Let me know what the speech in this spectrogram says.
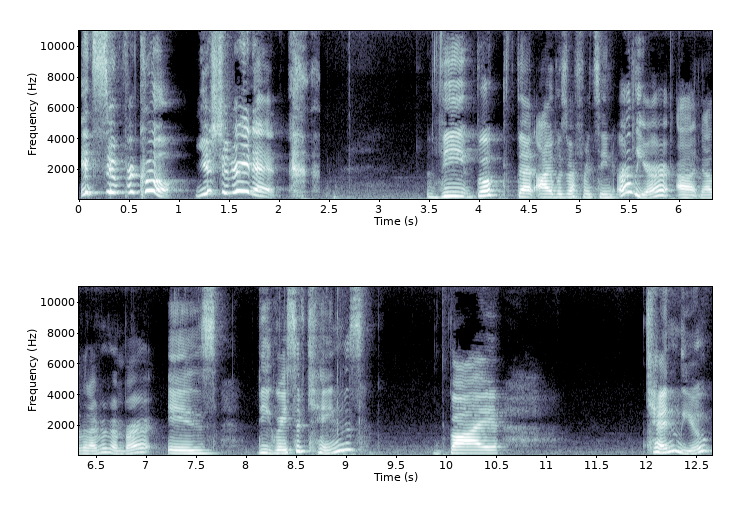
It's super cool you should read it the book that I was referencing earlier, uh, now that I remember, is The Grace of Kings by Ken Liu.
